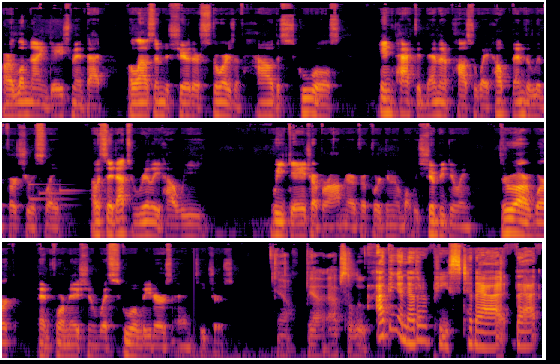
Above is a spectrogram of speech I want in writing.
our alumni engagement that allows them to share their stories of how the schools impacted them in a positive way, helped them to live virtuously. I would say that's really how we we gauge our barometer of if we're doing what we should be doing through our work and formation with school leaders and teachers. Yeah, yeah, absolutely. I think another piece to that that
